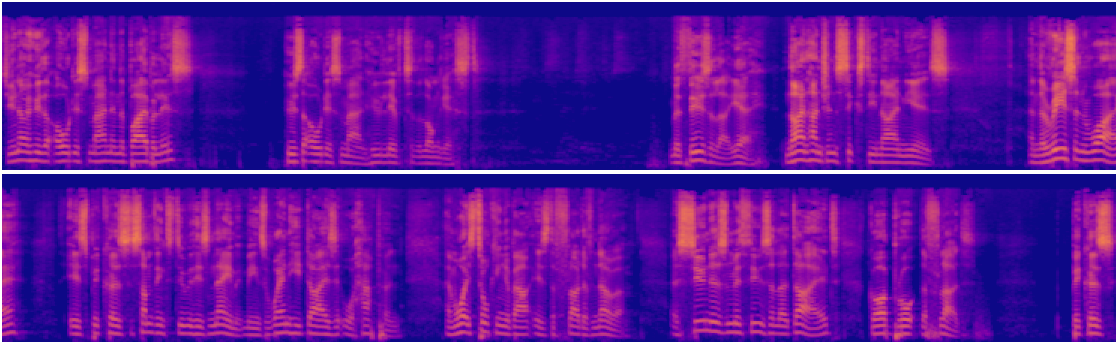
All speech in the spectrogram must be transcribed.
Do you know who the oldest man in the Bible is? Who's the oldest man? Who lived to the longest? Methuselah, yeah. 969 years. And the reason why is because something to do with his name. It means when he dies, it will happen. And what it's talking about is the flood of Noah. As soon as Methuselah died, God brought the flood. Because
